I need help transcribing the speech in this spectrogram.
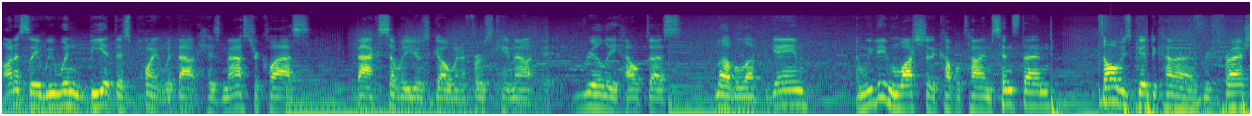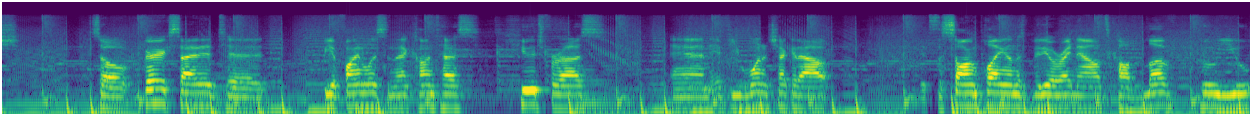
honestly, we wouldn't be at this point without his masterclass back several years ago when it first came out. It really helped us level up the game. And we've even watched it a couple times since then. It's always good to kind of refresh. So very excited to be a finalist in that contest. Huge for us. And if you want to check it out, it's the song playing on this video right now. It's called Love Who You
